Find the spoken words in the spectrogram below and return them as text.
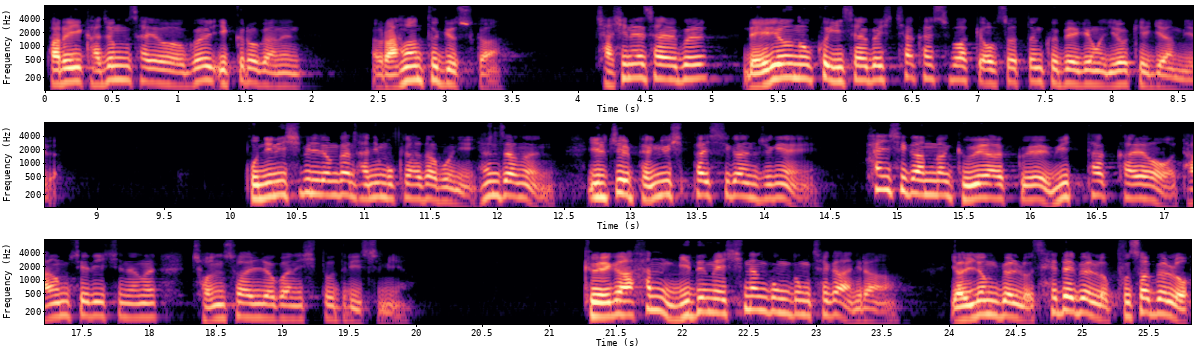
바로 이 가정 사역을 이끌어가는 라넌트 교수가 자신의 사역을 내려놓고 이 사역을 시작할 수밖에 없었던 그 배경을 이렇게 얘기합니다. 본인이 11년간 담임 목회를 하다 보니 현장은 일주일 168시간 중에 한 시간만 교회 학교에 위탁하여 다음 세대 신앙을 전수하려고 하는 시도들이 있으며 교회가 한 믿음의 신앙 공동체가 아니라 연령별로, 세대별로, 부서별로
